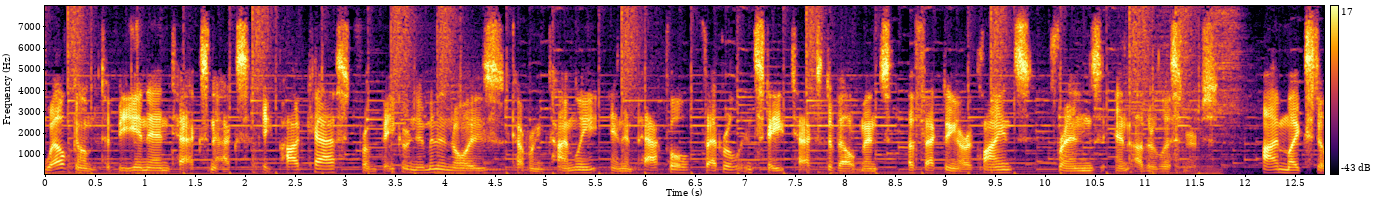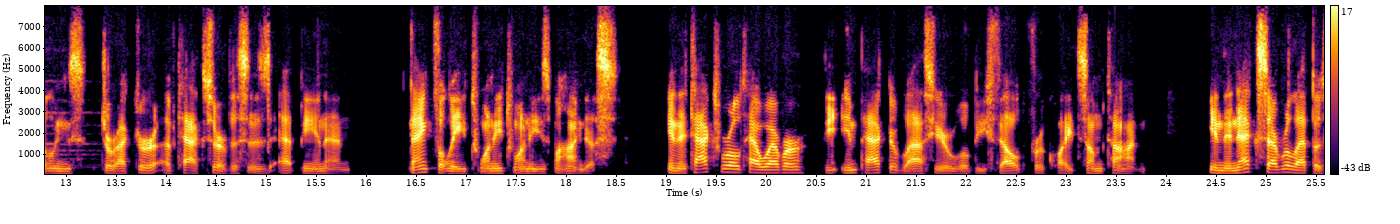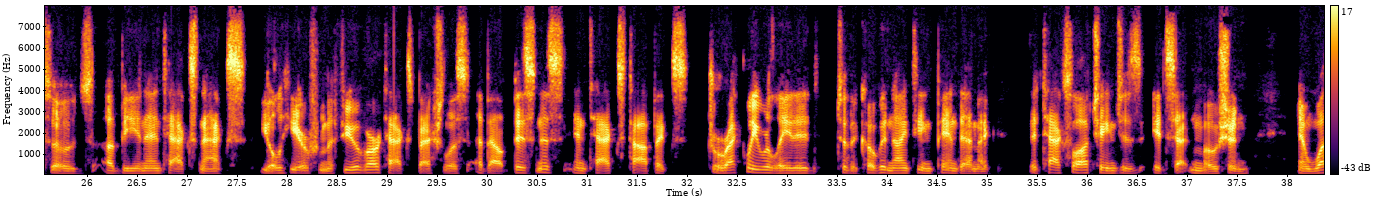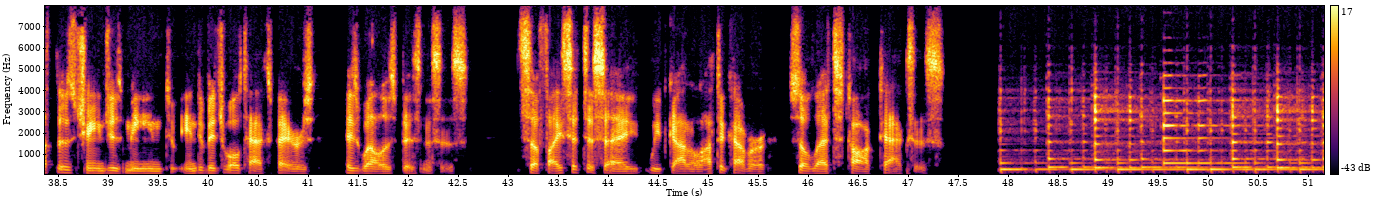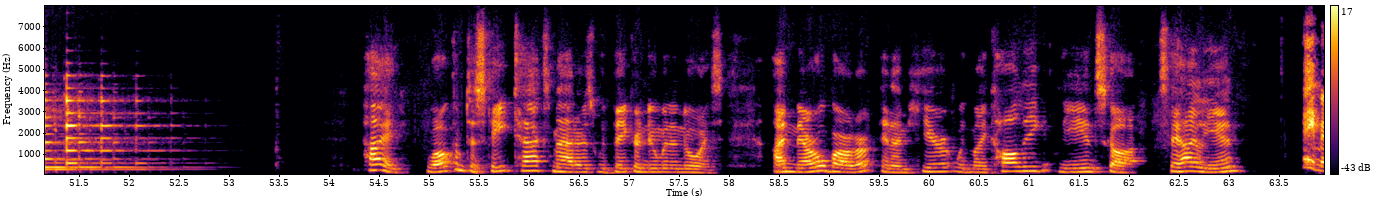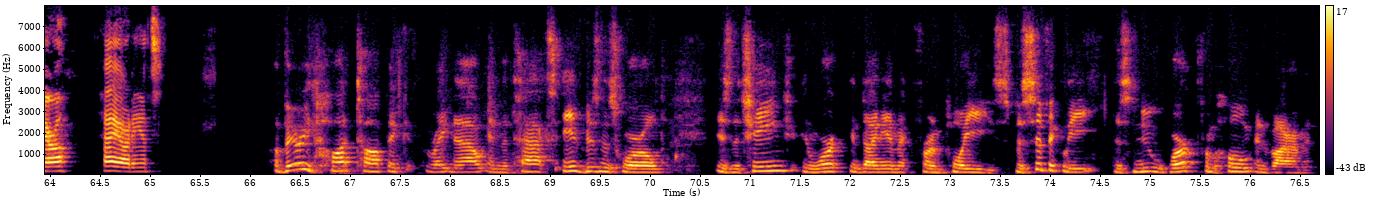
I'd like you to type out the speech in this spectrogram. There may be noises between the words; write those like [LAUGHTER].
Welcome to BNN Tax Snacks, a podcast from Baker Newman and Noyes covering timely and impactful federal and state tax developments affecting our clients, friends, and other listeners. I'm Mike Stillings, Director of Tax Services at BNN. Thankfully, 2020 is behind us. In the tax world, however, the impact of last year will be felt for quite some time. In the next several episodes of BNN Tax Snacks, you'll hear from a few of our tax specialists about business and tax topics directly related to the COVID 19 pandemic, the tax law changes it set in motion, and what those changes mean to individual taxpayers as well as businesses. Suffice it to say, we've got a lot to cover, so let's talk taxes. Hi, welcome to State Tax Matters with Baker Newman and Noyes. I'm Merrill Barber, and I'm here with my colleague Leanne Scott. Say hi, Leanne. Hey, Merrill. Hi, audience. A very hot topic right now in the tax and business world is the change in work and dynamic for employees, specifically this new work from home environment.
